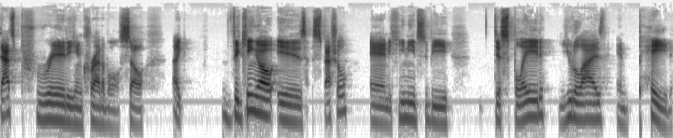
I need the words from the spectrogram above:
that's pretty incredible. So Vikingo is special and he needs to be displayed, utilized, and paid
